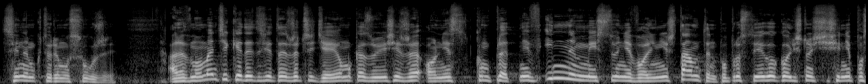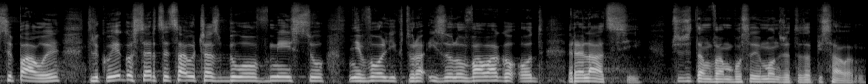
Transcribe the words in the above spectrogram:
Synem, który mu służy. Ale w momencie, kiedy się te rzeczy dzieją, okazuje się, że on jest kompletnie w innym miejscu niewoli niż tamten. Po prostu jego okoliczności się nie posypały, tylko jego serce cały czas było w miejscu niewoli, która izolowała go od relacji. Przeczytam wam, bo sobie mądrze to zapisałem.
